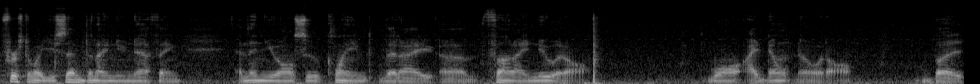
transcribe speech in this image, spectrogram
first of all, you said that I knew nothing, and then you also claimed that I um, thought I knew it all. Well, I don't know it all, but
